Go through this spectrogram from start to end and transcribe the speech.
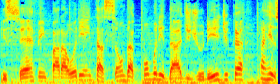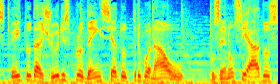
e servem para a orientação da comunidade jurídica a respeito da jurisprudência do tribunal. Os enunciados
